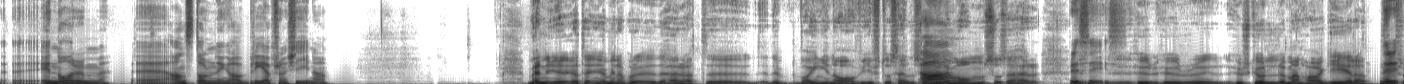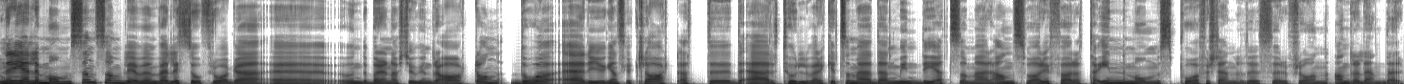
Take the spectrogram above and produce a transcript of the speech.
eh, enorm anstormning av brev från Kina. Men jag, jag, menar på det här att eh, det var ingen avgift och sen så Ja. blev det moms och så här. Precis. Hur, hur, hur skulle man ha agerat? När, från- när det gäller momsen som blev en väldigt stor fråga eh, under början av 2018, då är det ju ganska klart att eh, det är Tullverket som är den myndighet som är ansvarig för att ta in moms på försändelser från andra länder.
